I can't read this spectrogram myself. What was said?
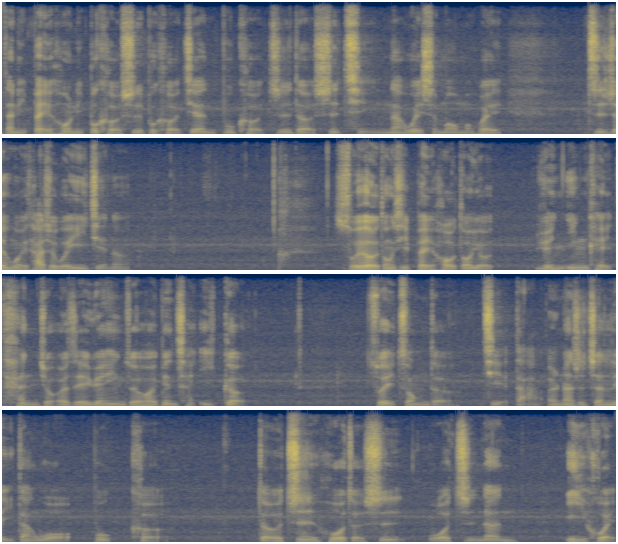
在你背后你不可视、不可见、不可知的事情。那为什么我们会只认为它是唯一解呢？所有的东西背后都有原因可以探究，而这些原因最后会变成一个最终的解答，而那是真理。但我不可。得知，或者是我只能意会，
